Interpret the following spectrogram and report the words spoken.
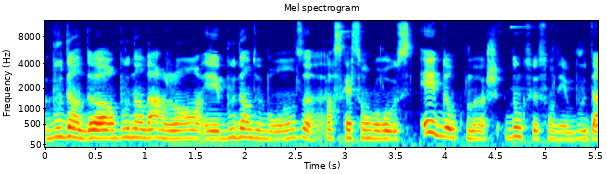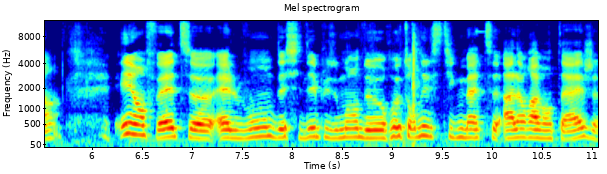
boudin d'or, boudin d'argent et boudin de bronze, parce qu'elles sont grosses et donc moches, donc ce sont des boudins. Et en fait, elles vont décider plus ou moins de retourner le stigmate à leur avantage.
